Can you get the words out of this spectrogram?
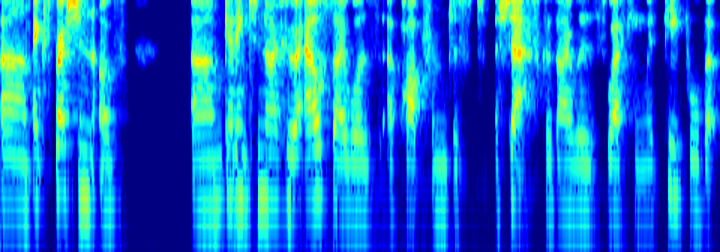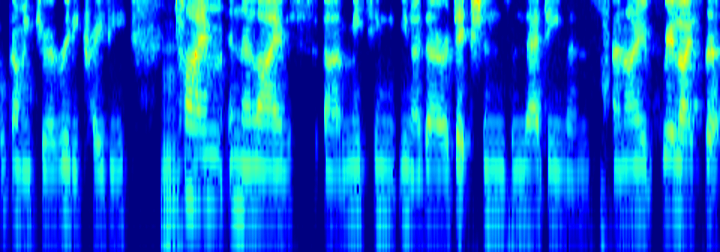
um, expression of um, getting to know who else I was apart from just a chef because I was working with people that were going through a really crazy Mm. time in their lives, uh, meeting you know their addictions and their demons, and I realized that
